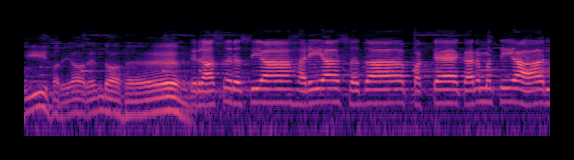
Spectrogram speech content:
ਹੀ ਹਰਿਆ ਰਹਿੰਦਾ ਹੈ। ਰਸ ਰਸਿਆ ਹਰਿਆ ਸਦਾ ਪੱਕੈ ਕਰਮ ਧਿਆਨ।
